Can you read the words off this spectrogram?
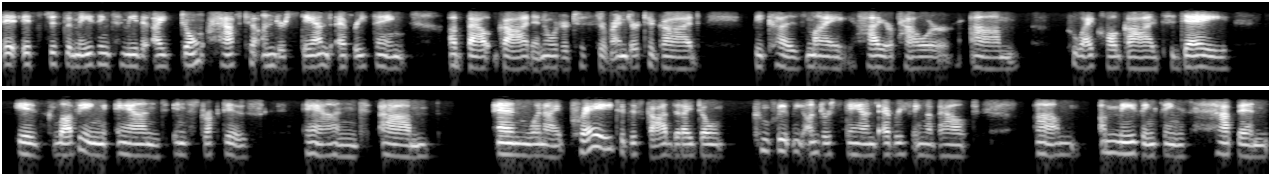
it, it's just amazing to me that I don't have to understand everything about God in order to surrender to God because my higher power, um, who I call God today, is loving and instructive and um, and when I pray to this God that I don't completely understand everything about, um, amazing things happen,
